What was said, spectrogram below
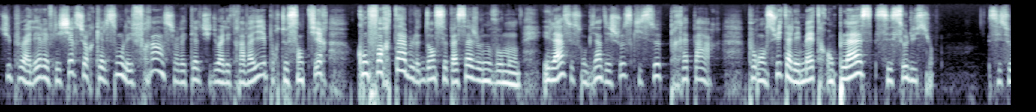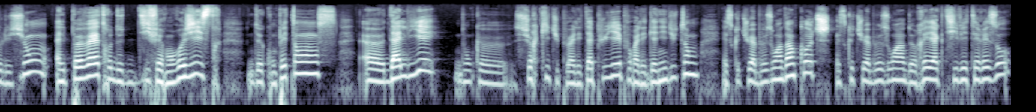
tu peux aller réfléchir sur quels sont les freins sur lesquels tu dois aller travailler pour te sentir confortable dans ce passage au nouveau monde. Et là, ce sont bien des choses qui se préparent pour ensuite aller mettre en place ces solutions ces solutions, elles peuvent être de différents registres, de compétences, euh, d'alliés, donc euh, sur qui tu peux aller t'appuyer pour aller gagner du temps. Est-ce que tu as besoin d'un coach? Est-ce que tu as besoin de réactiver tes réseaux?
